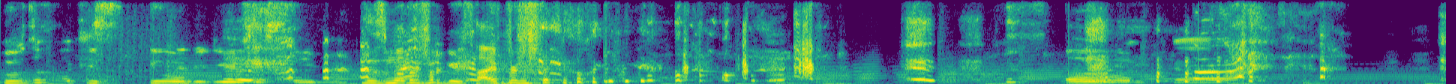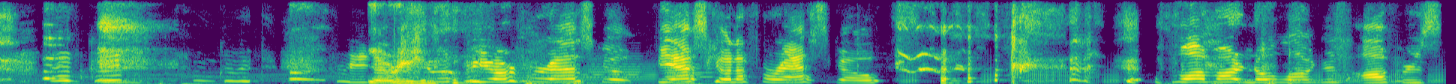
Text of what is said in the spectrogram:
Who the fuck is 200 years of slavery? this motherfucker's hyperventilating. Oh my god. Read Yeah, read Do a PR fiasco. Fiasco, not fiasco. Walmart no longer offers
